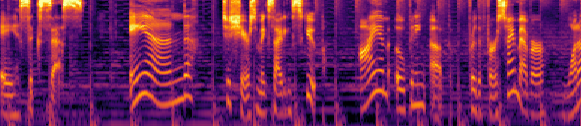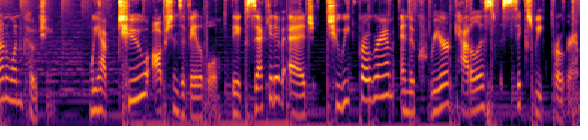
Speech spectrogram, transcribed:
a success. And to share some exciting scoop, I am opening up for the first time ever one on one coaching. We have two options available the Executive Edge two week program and the Career Catalyst six week program,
